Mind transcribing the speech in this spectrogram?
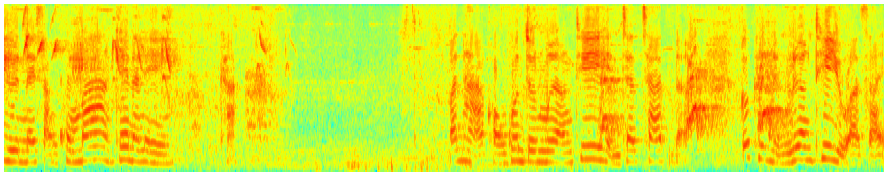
ยืนในสังคมบ้างแค่นั้นเองค่ะปัญหาของคนจนเมืองที่เห็นชัดๆก็คือหนึ่งเรื่องที่อยู่อาศัย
